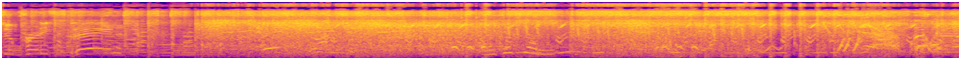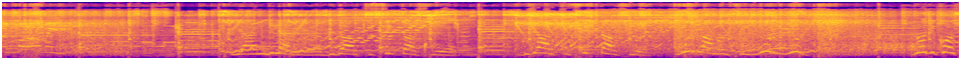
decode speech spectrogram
Too pretty for pain. Arkadaşlar yendiler ya. Bir de artistlik taslıyor. Bir de artistlik taslıyor. Vur lan ultiyi vur vur. Rodi koş.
